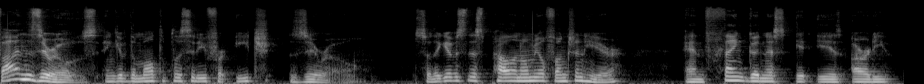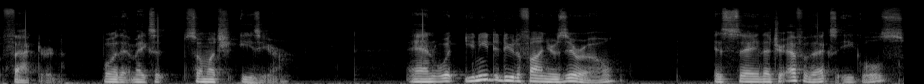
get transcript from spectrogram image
Find the zeros and give the multiplicity for each zero. So they give us this polynomial function here, and thank goodness it is already factored. Boy, that makes it so much easier. And what you need to do to find your zero is say that your f of x equals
